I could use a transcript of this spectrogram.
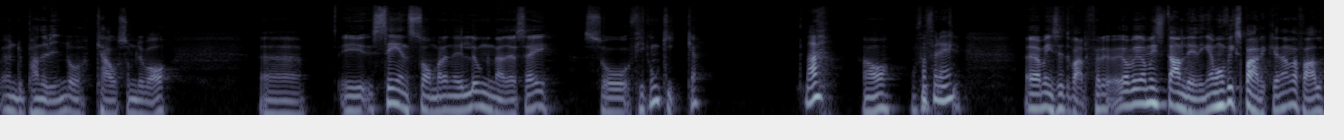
Under pandemin då, kaos som det var. Eh, I sensommaren när det lugnade sig så fick hon kicka. Va? Ja, hon fick, Varför det? Jag minns inte varför. Jag, minns inte anledningen. Men hon fick sparken i alla fall.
